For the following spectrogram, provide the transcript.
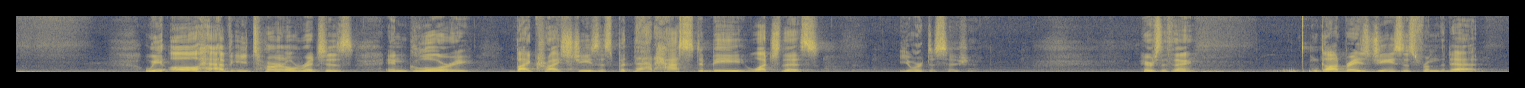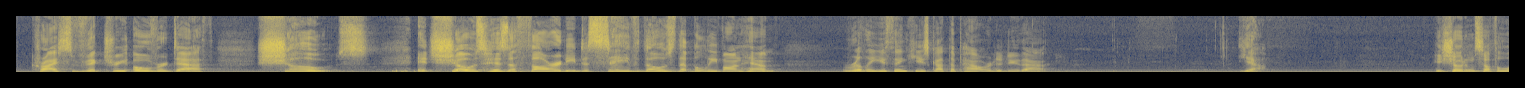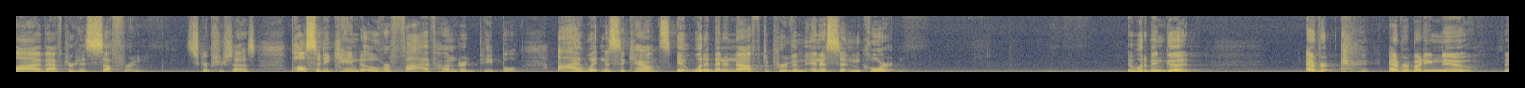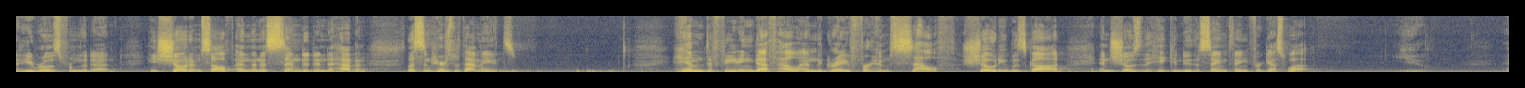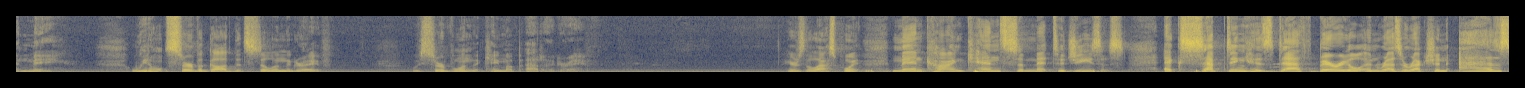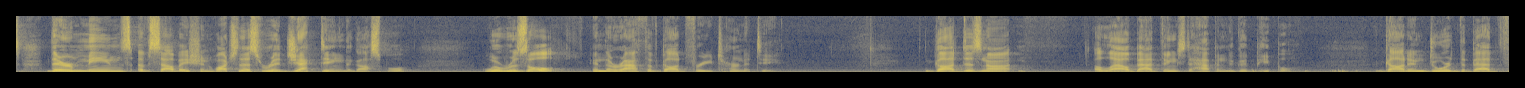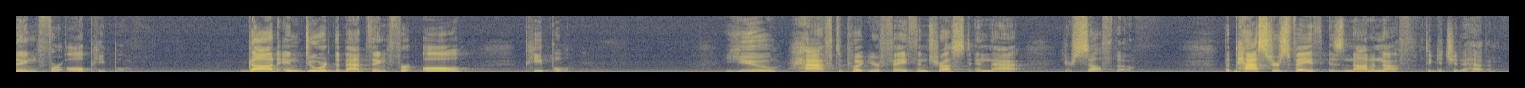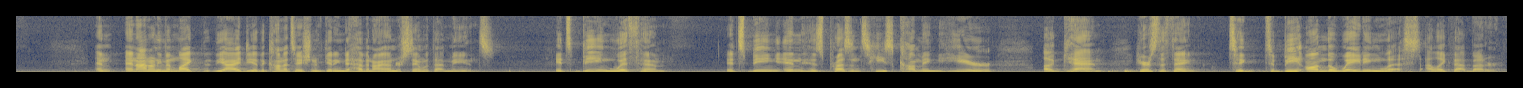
We all have eternal riches in glory by Christ Jesus, but that has to be, watch this, your decision. Here's the thing God raised Jesus from the dead. Christ's victory over death shows, it shows his authority to save those that believe on him. Really, you think he's got the power to do that? Yeah. He showed himself alive after his suffering. Scripture says. Paul said he came to over 500 people, eyewitness accounts. It would have been enough to prove him innocent in court. It would have been good. Ever, everybody knew that he rose from the dead. He showed himself and then ascended into heaven. Listen, here's what that means. Him defeating death, hell, and the grave for himself showed he was God and shows that he can do the same thing for guess what? And me. We don't serve a God that's still in the grave, we serve one that came up out of the grave. Here's the last point mankind can submit to Jesus, accepting his death, burial, and resurrection as their means of salvation. Watch this rejecting the gospel will result in the wrath of God for eternity. God does not allow bad things to happen to good people. God endured the bad thing for all people. God endured the bad thing for all people. You have to put your faith and trust in that yourself, though. The pastor's faith is not enough to get you to heaven. And, and I don't even like the, the idea, the connotation of getting to heaven. I understand what that means. It's being with him, it's being in his presence. He's coming here again. Here's the thing to, to be on the waiting list, I like that better.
